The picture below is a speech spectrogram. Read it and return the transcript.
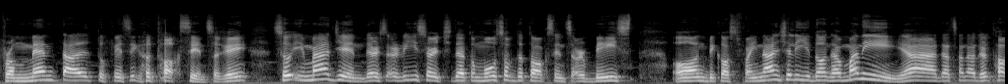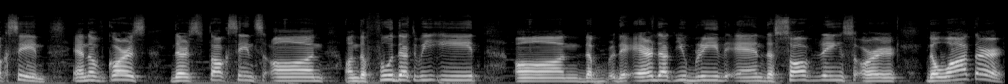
from mental to physical toxins, okay? So imagine there's a research that most of the toxins are based on because financially you don't have money. Yeah, that's another toxin. And of course, there's toxins on on the food that we eat, on the the air that you breathe and the soft drinks or the water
